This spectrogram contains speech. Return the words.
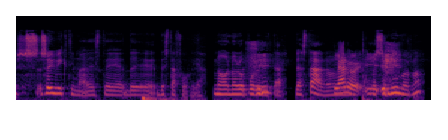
soy, víctima de, este, de, esta fobia. No, no lo puedo evitar. Ya está, ¿no? Claro, y, lo ¿no?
